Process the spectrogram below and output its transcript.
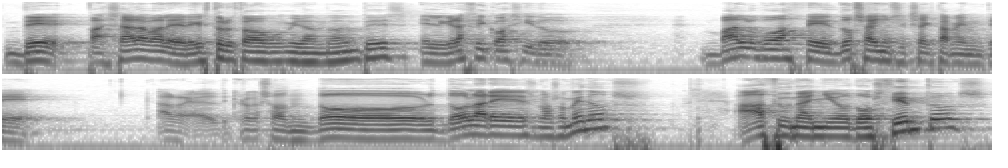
De pasar a valer, esto lo estábamos mirando antes, el gráfico ha sido, valgo hace dos años exactamente, creo que son dos dólares más o menos, hace un año 200,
